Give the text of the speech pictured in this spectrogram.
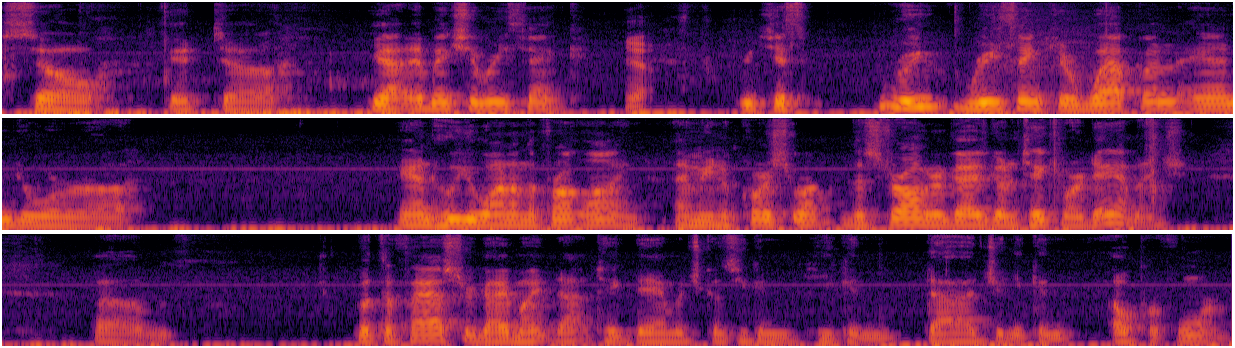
So it, uh, yeah, it makes you rethink. Yeah. You just re- rethink your weapon and your uh, and who you want on the front line. I mean, of course, you want the stronger guy is going to take more damage, um, but the faster guy might not take damage because he can he can dodge and he can outperform.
